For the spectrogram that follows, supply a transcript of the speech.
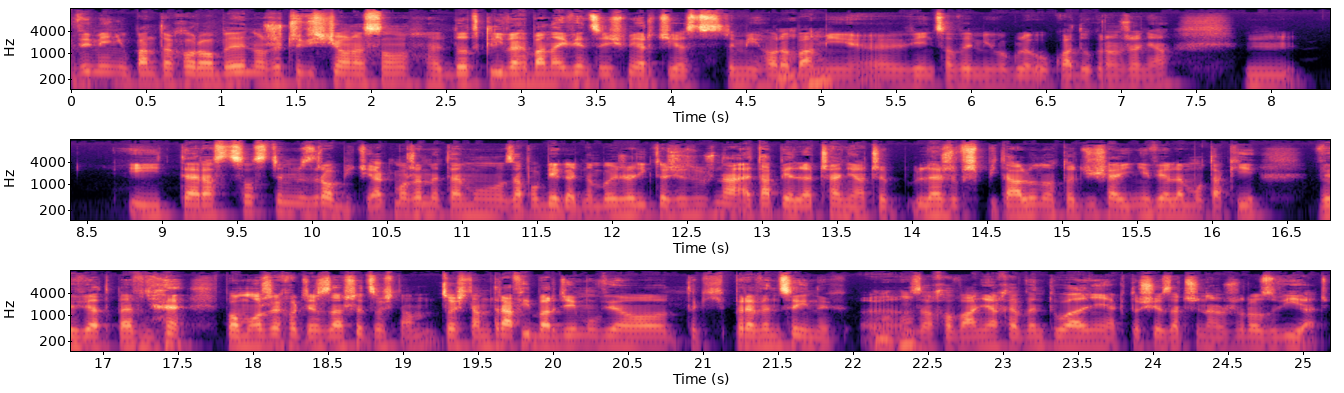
wymienił pan te choroby. No rzeczywiście one są dotkliwe, chyba najwięcej śmierci jest z tymi chorobami mhm. E, wieńcowymi w ogóle układu krążenia. I teraz co z tym zrobić? Jak możemy temu zapobiegać? No bo jeżeli ktoś jest już na etapie leczenia, czy leży w szpitalu, no to dzisiaj niewiele mu taki wywiad pewnie pomoże, chociaż zawsze coś tam, coś tam trafi. Bardziej mówię o takich prewencyjnych e, mhm. zachowaniach, ewentualnie jak to się zaczyna już rozwijać.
